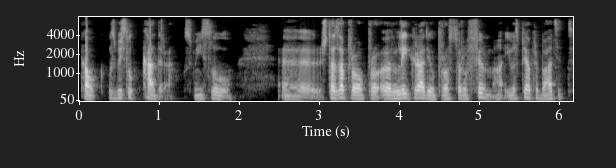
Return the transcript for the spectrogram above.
kao u smislu kadra, u smislu šta zapravo pro- lik radi u prostoru filma i uspija prebaciti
